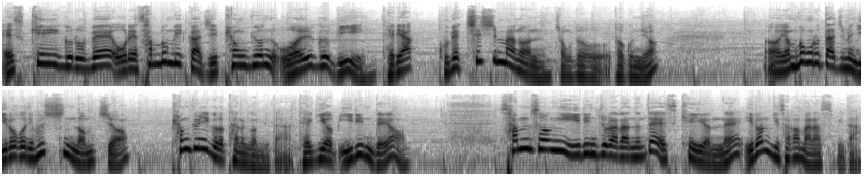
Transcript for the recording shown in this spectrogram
SK그룹의 올해 3분기까지 평균 월급이 대략 970만 원 정도더군요. 어, 연봉으로 따지면 1억 원이 훨씬 넘죠. 평균이 그렇다는 겁니다. 대기업 1인데요. 삼성이 1인 줄 알았는데 SK였네. 이런 기사가 많았습니다.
